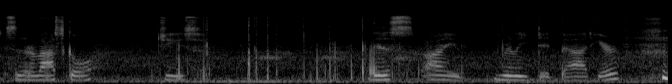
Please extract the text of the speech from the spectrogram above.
This is our last goal. Jeez. This, I really did bad here. oh,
